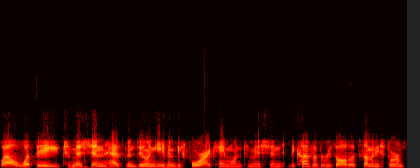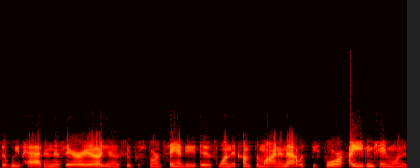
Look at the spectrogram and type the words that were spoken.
Well, what the commission has been doing, even before I came on the commission, because of the result of so many storms that we've had in this area, you know, Superstorm Sandy is one that comes to mind, and that was before I even came on the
